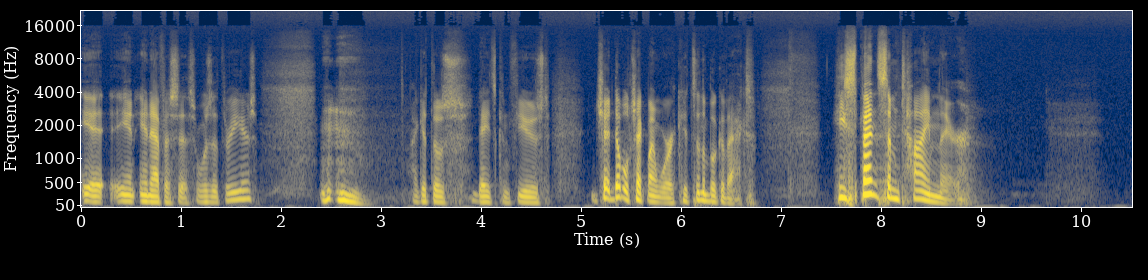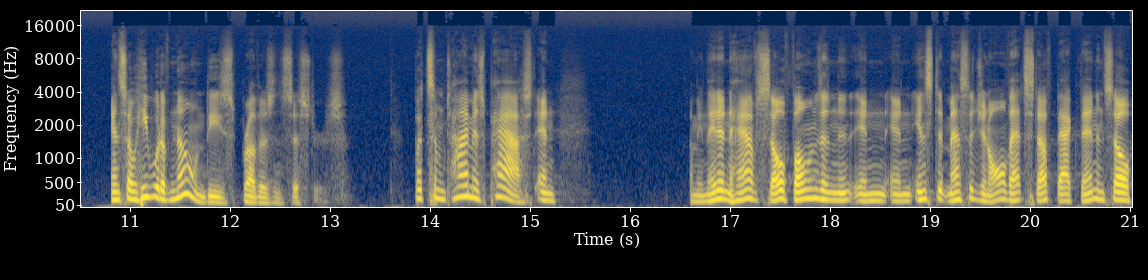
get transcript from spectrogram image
in, in Ephesus. Was it three years? I get those dates confused double check my work. It's in the book of Acts. He spent some time there. And so he would have known these brothers and sisters. But some time has passed, and I mean, they didn't have cell phones and, and, and instant message and all that stuff back then. And so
